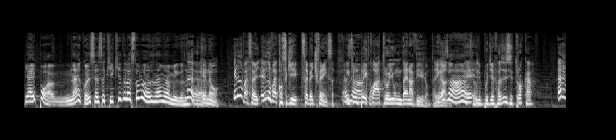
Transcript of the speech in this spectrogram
E aí, porra, né, com licença aqui que The Last of Us, né, meu amigo? Né, por que não? Ele não vai saber, ele não vai conseguir saber a diferença entre um Exato. Play 4 e um Dynavision, tá ligado? Exato. É, ele podia fazer isso e trocar. É,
